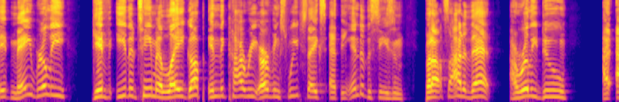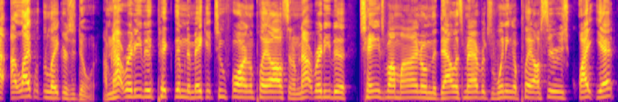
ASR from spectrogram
it may really give either team a leg up in the Kyrie Irving sweepstakes at the end of the season. But outside of that, I really do. I, I, I, like what the Lakers are doing. I'm not ready to pick them to make it too far in the playoffs, and I'm not ready to change my mind on the Dallas Mavericks winning a playoff series quite yet.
